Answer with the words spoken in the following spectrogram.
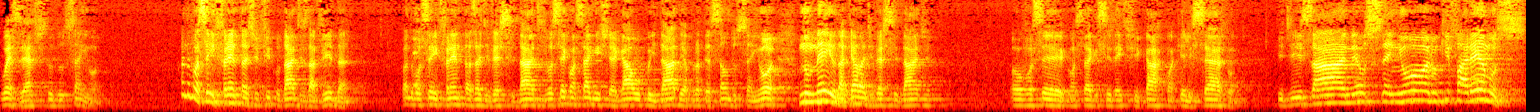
o exército do Senhor. Quando você enfrenta as dificuldades da vida, quando você enfrenta as adversidades, você consegue enxergar o cuidado e a proteção do Senhor no meio daquela adversidade? Ou você consegue se identificar com aquele servo que diz: Ai, meu Senhor, o que faremos?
